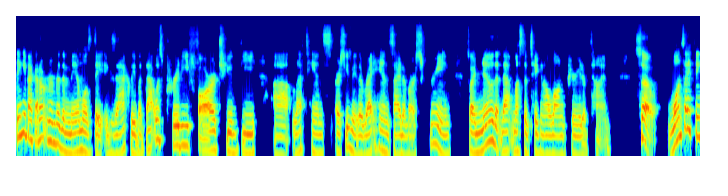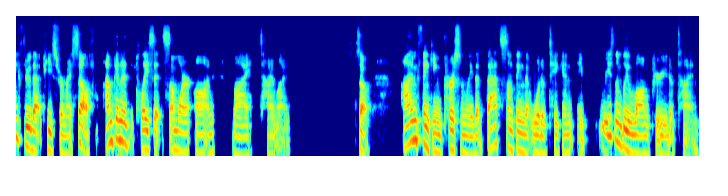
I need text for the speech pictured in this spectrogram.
thinking back, I don't remember the mammals date exactly, but that was pretty far to the uh, left hand, or excuse me, the right hand side of our screen. So I know that that must have taken a long period of time. So once I think through that piece for myself, I'm gonna place it somewhere on my timeline. So I'm thinking personally that that's something that would have taken a reasonably long period of time.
